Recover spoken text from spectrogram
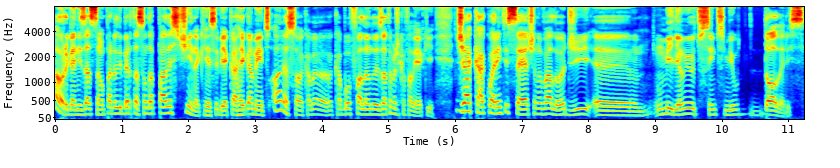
a Organização para a Libertação da Palestina, que recebia carregamentos, olha só, acaba, acabou falando exatamente o que eu falei aqui, de AK-47 no valor de uh, 1 milhão e 800 mil dólares.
